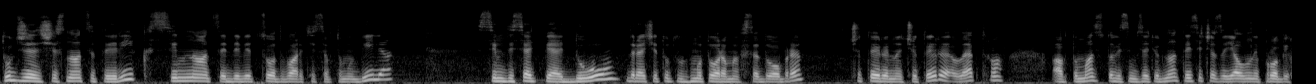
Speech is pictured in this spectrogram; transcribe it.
Тут же 16 рік, 17 900 вартість автомобіля, 75 дуо. До речі, тут з моторами все добре. 4 на 4 електро, автомат 181 тисяча заявлений пробіг.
